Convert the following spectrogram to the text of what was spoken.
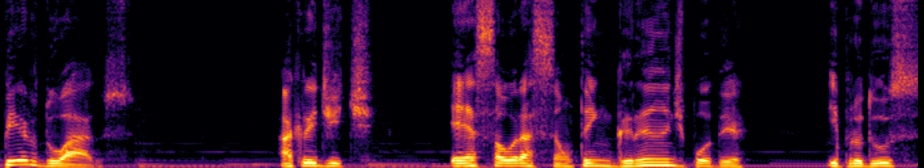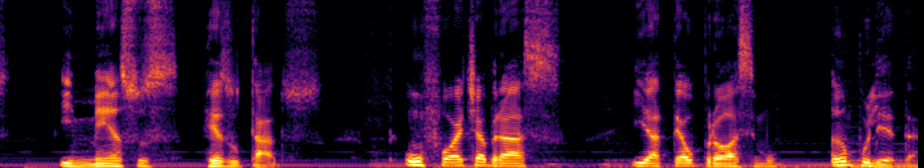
perdoados. Acredite, essa oração tem grande poder e produz imensos resultados. Um forte abraço e até o próximo Ampulheta.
